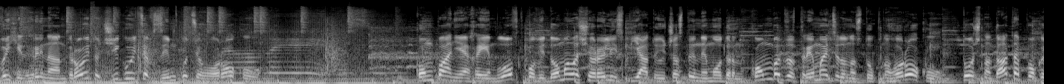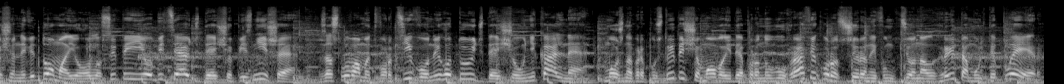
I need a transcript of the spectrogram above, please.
Вихід гри на Android очікується взимку цього року. Компанія GameLoft повідомила, що реліз п'ятої частини Modern Combat затримається до наступного року. Точна дата поки що невідома, і оголосити її обіцяють дещо пізніше. За словами творців, вони готують дещо унікальне. Можна припустити, що мова йде про нову графіку, розширений функціонал гри та мультиплеєр,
